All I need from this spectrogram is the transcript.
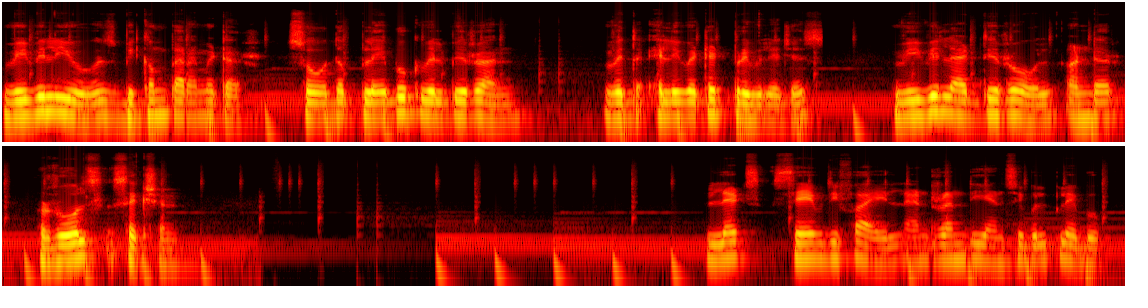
We will use become parameter, so the playbook will be run with elevated privileges. We will add the role under roles section. Let's save the file and run the Ansible playbook.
